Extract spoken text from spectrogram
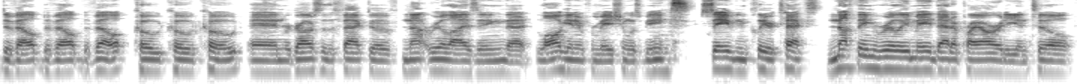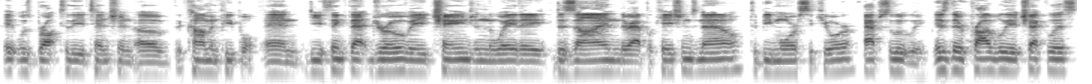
develop, develop, develop, code, code, code. And regardless of the fact of not realizing that login information was being saved in clear text, nothing really made that a priority until it was brought to the attention of the common people. And do you think that drove a change in the way they design their applications now to be more secure? Absolutely. Is there probably a checklist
